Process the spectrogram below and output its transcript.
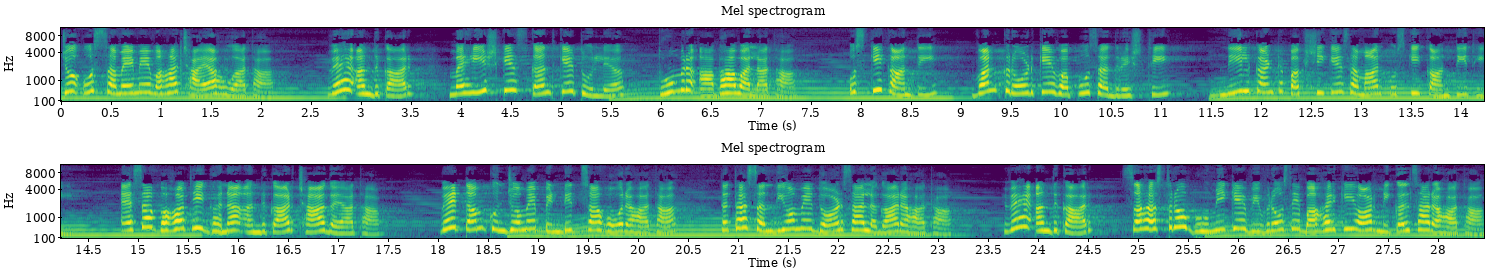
जो उस समय में वहाँ छाया हुआ था। वह अंधकार महिष के स्कंद के तुल्य धूम्र आभा वाला था। उसकी कांति वन करोड़ के वपु सदृश थी। नीलकंठ पक्षी के समान उसकी कांति थी। ऐसा बहुत ही घना अंधकार छा गया था। वह तम कुंजों में पिंडित सा हो रहा था, तथा संधियों में दौड़ सा लगा रहा था। वह अंधकार सहस्त्रों भूमि के विवरों से बाहर की ओर निकल सा रहा था।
